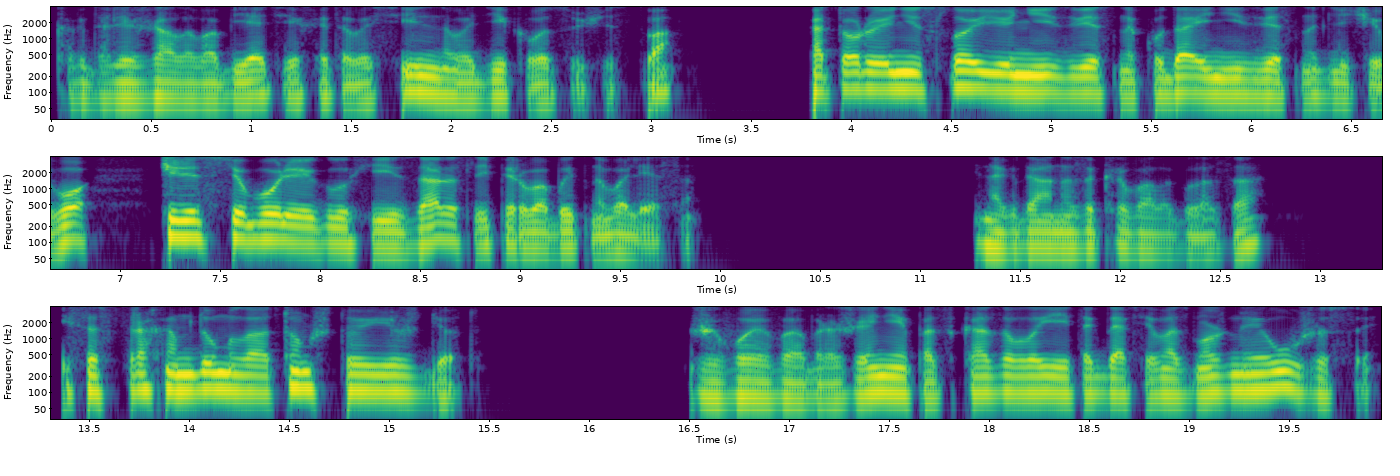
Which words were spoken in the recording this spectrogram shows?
когда лежала в объятиях этого сильного дикого существа, которое несло ее неизвестно куда и неизвестно для чего — через все более глухие заросли первобытного леса. Иногда она закрывала глаза и со страхом думала о том, что ее ждет. Живое воображение подсказывало ей тогда всевозможные ужасы,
